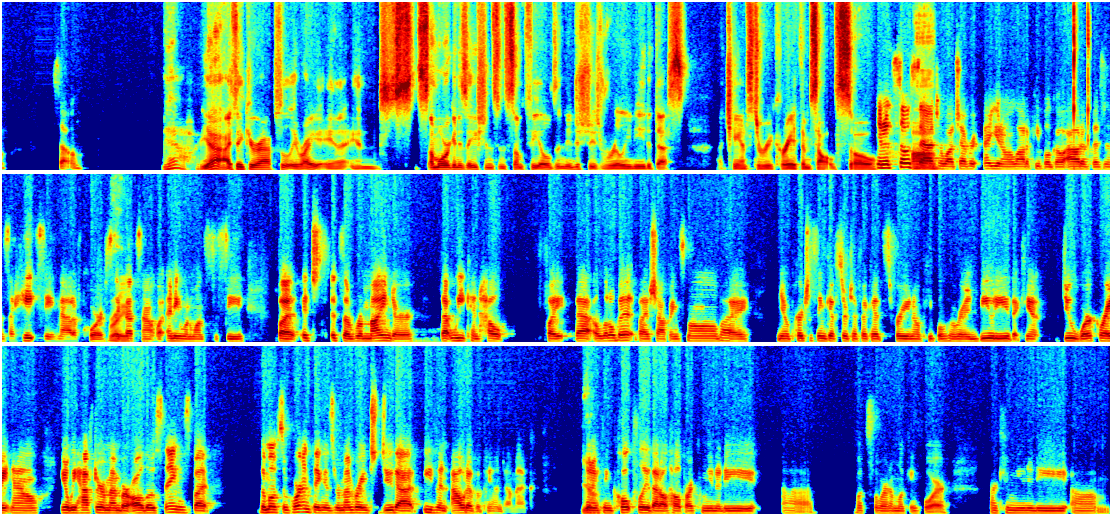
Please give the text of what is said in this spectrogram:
So yeah, yeah, I think you're absolutely right. And, and some organizations in some fields and industries really needed this a chance to recreate themselves. So and it's so sad um, to watch every you know a lot of people go out of business. I hate seeing that, of course. Right. Like that's not what anyone wants to see. But it's it's a reminder that we can help fight that a little bit by shopping small, by you know purchasing gift certificates for you know people who are in beauty that can't do work right now. You know we have to remember all those things, but the most important thing is remembering to do that even out of a pandemic. Yeah. And I think hopefully that'll help our community uh, what's the word I'm looking for? Our community, um,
